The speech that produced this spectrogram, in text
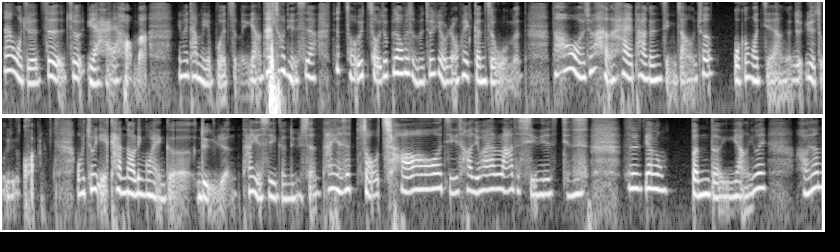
但我觉得这就也还好嘛，因为他们也不会怎么样。但重点是啊，就走一走，就不知道为什么就有人会跟着我们，然后我就很害怕跟紧张，就我跟我姐两个人就越走越快。我就也看到另外一个女人，她也是一个女生，她也是走超级超级快，她拉着行李简直是要用。奔的一样，因为好像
